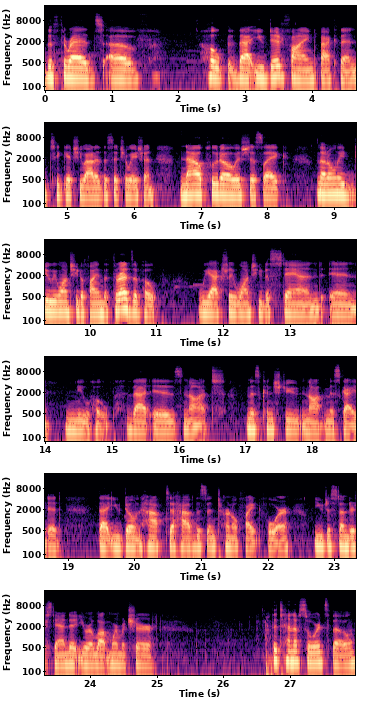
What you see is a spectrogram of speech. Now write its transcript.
the threads of hope that you did find back then to get you out of the situation. Now Pluto is just like not only do we want you to find the threads of hope, we actually want you to stand in new hope that is not misconstrued, not misguided, that you don't have to have this internal fight for. You just understand it, you're a lot more mature. The Ten of Swords, though,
